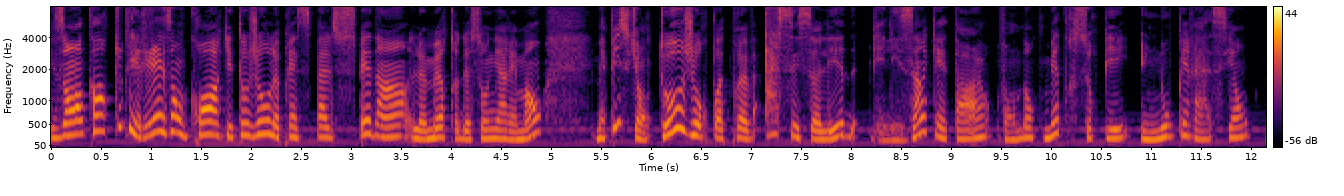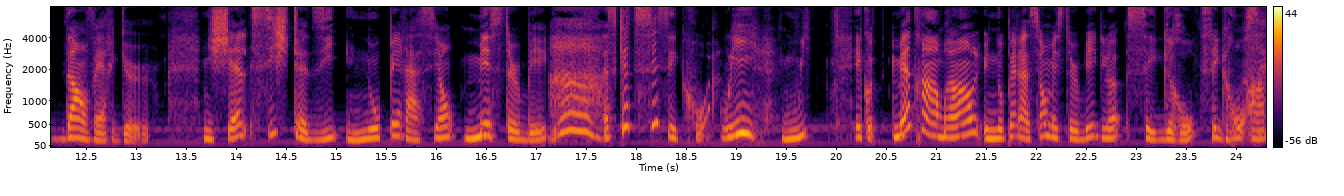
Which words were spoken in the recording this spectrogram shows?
Ils ont encore toutes les raisons de croire qu'il est toujours le principal suspect dans le meurtre de Sonia Raymond, mais puisqu'ils n'ont toujours pas de preuves assez solides, bien les enquêteurs vont donc mettre sur pied une opération d'envergure. Michel, si je te dis une opération Mr. Big, est-ce que tu sais c'est quoi? Oui, Oui. Écoute, mettre en branle une opération Mr. Big, là, c'est gros. c'est gros en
